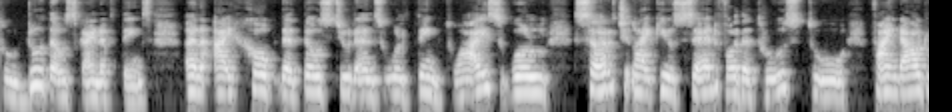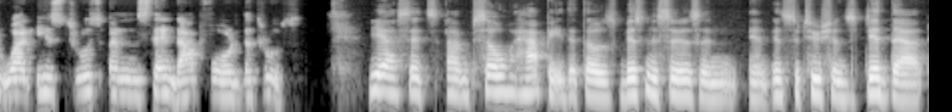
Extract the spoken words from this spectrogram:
to do those kind of things, and I hope that those students will think twice, will search, like you said, for the truth to find out what is truth and stand up for the truth. Yes, it's. I'm so happy that those businesses and, and institutions did that,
